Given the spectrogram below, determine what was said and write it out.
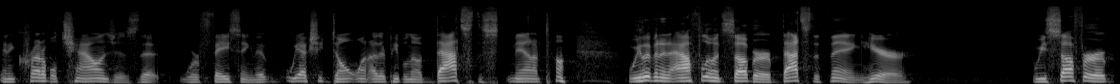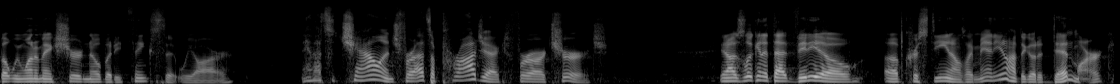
and incredible challenges that we're facing that we actually don't want other people to know. That's the, man, I'm telling we live in an affluent suburb. That's the thing here. We suffer, but we want to make sure nobody thinks that we are. Man, that's a challenge for that's a project for our church. You know, I was looking at that video of Christine. I was like, man, you don't have to go to Denmark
